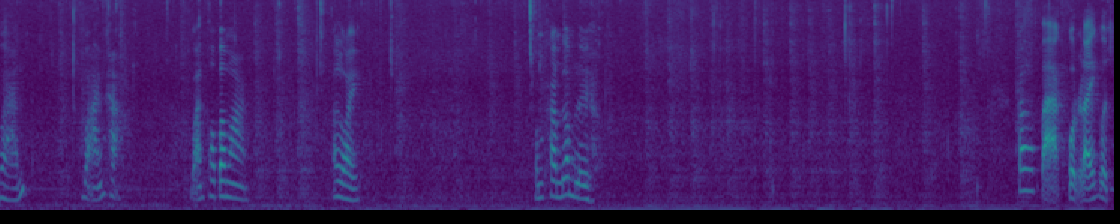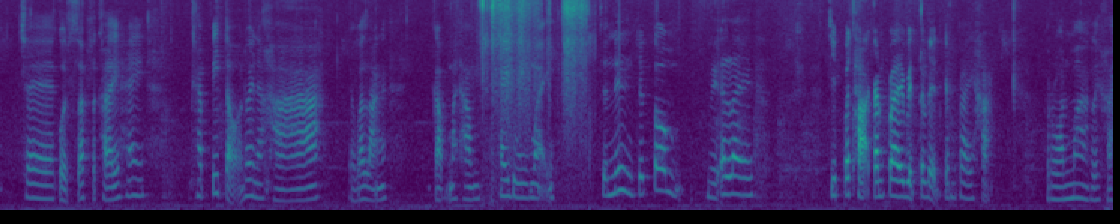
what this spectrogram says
หวาน หวานค่ะ หวานพอประมาณ อร่อย ผมคำล่ำเลย ก็ ฝากกดไลค์กดแชร์กด Subscribe ให้แฮปปี้ต่อด้วยนะคะเดี๋ยววันหลังกลับมาทำให้ดูใหม่ จะนึ่งจะต้มหรืออะไร จิบปะถะกันไปเบ็ดเตล็ดกันไปค่ะ ร้อนมากเลยค่ะ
